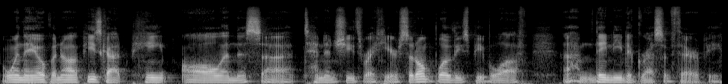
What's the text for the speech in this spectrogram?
but when they open up, he's got paint all in this uh, tendon sheath right here. So don't blow these people off. Um, they need aggressive therapy.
